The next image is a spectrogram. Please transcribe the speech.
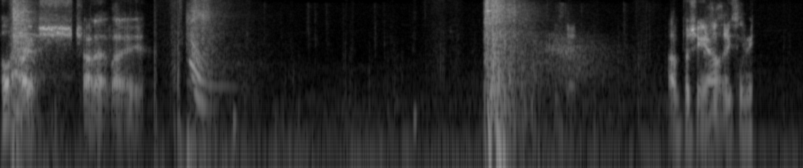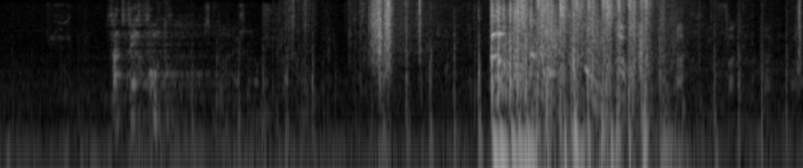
Oh, I got shot at by. He's dead. I'm pushing There's a out. You second see me? Some black on me. Fuck, you fucking fucking bot.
